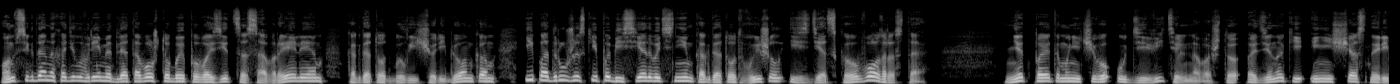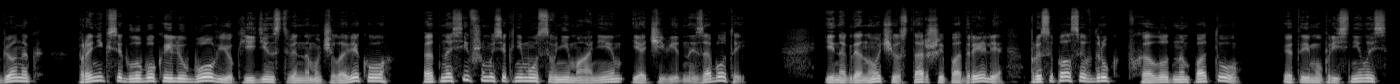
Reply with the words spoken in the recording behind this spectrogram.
Он всегда находил время для того, чтобы повозиться с Аврелием, когда тот был еще ребенком, и подружески побеседовать с ним, когда тот вышел из детского возраста. Нет поэтому ничего удивительного, что одинокий и несчастный ребенок проникся глубокой любовью к единственному человеку, относившемуся к нему с вниманием и очевидной заботой. Иногда ночью старший Падрелли просыпался вдруг в холодном поту. это ему приснилось,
